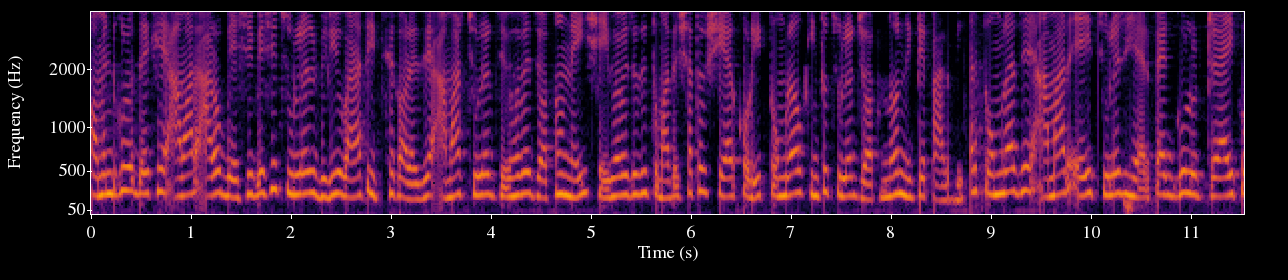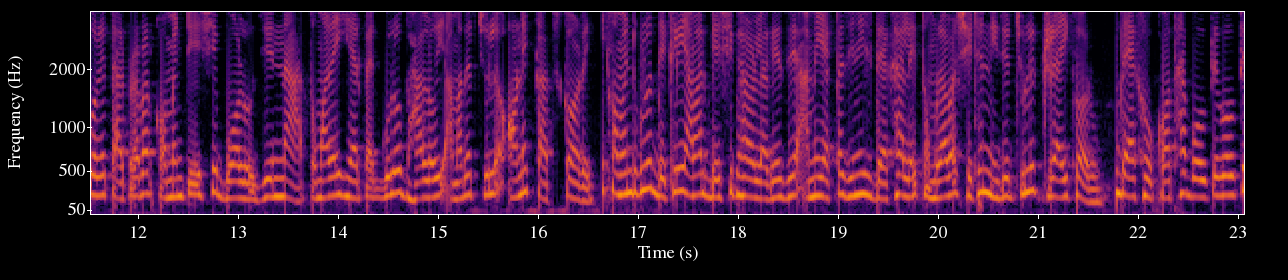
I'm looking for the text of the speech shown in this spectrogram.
কমেন্টগুলো দেখে আমার আরও বেশি বেশি চুলের ভিডিও বানাতে ইচ্ছে করে যে আমার চুলের যেভাবে যত্ন নেই, সেইভাবে যদি তোমাদের সাথেও শেয়ার করি, তোমরাও কিন্তু চুলের যত্ন নিতে পারবে। আর তোমরা যে আমার এই চুলের হেয়ার প্যাকগুলো ট্রাই করে তারপর আবার কমেন্টে এসে বলো যে, না, তোমার এই হেয়ার প্যাকগুলো ভালোই, আমাদের চুলে অনেক কাজ করে। এই কমেন্টগুলো দেখলেই আমার বেশি ভালো লাগে যে, আমি একটা জিনিস দেখালে তোমরা আবার সেটা নিজের চুলে ট্রাই করো। দেখো, কথা বলতে বলতে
